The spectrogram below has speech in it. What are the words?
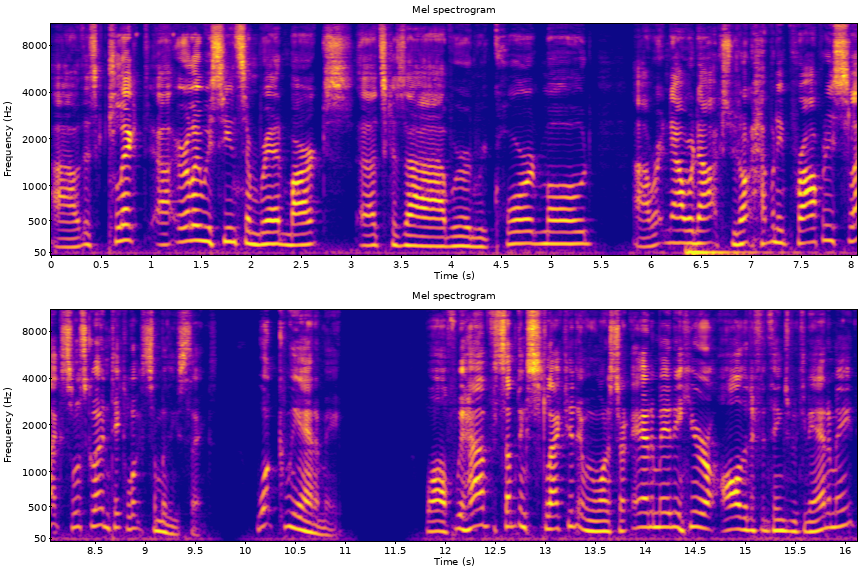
Uh, this clicked. Uh, earlier we've seen some red marks. Uh, that's because uh, we're in record mode. Uh, right now we're not because we don't have any properties select. So let's go ahead and take a look at some of these things. What can we animate? Well, if we have something selected and we want to start animating, here are all the different things we can animate.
